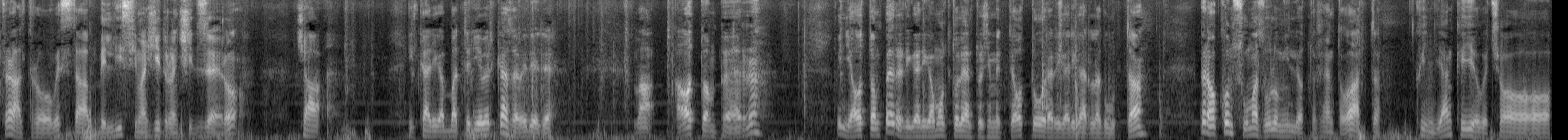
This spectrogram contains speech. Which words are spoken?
Tra l'altro questa bellissima Citroen C0 ha il caricabatterie per casa vedete? Va a 8 ampere. Quindi a 8 ampere ricarica molto lento ci mette 8 ore a ricaricarla tutta però consuma solo 1800 watt. Quindi anche io che ho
